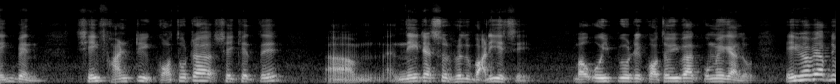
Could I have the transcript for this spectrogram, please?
দেখবেন, সেই ফান্ডটি কতটা সেই ক্ষেত্রে নেট অ্যাসোর ভ্যালু বাড়িয়েছে বা ওই পিরিয়ডে কতই বা কমে গেল, এইভাবে আপনি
